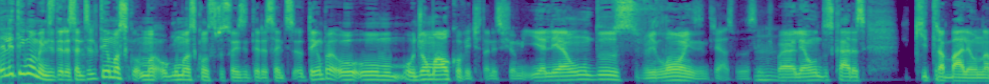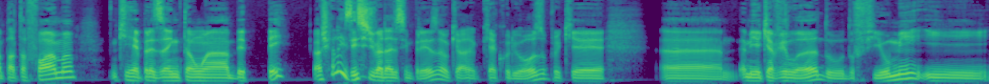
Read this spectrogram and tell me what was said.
ele tem momentos interessantes, ele tem umas, uma- algumas construções interessantes. Eu tenho pra- o, o, o John Malkovich tá nesse filme, e ele é um dos vilões, entre aspas, assim. Uhum. Tipo, ele é um dos caras que trabalham na plataforma, que representam a BP. Eu acho que ela existe de verdade, essa empresa, o que é, que é curioso, porque eh, é meio que a vilã do, do filme, e,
